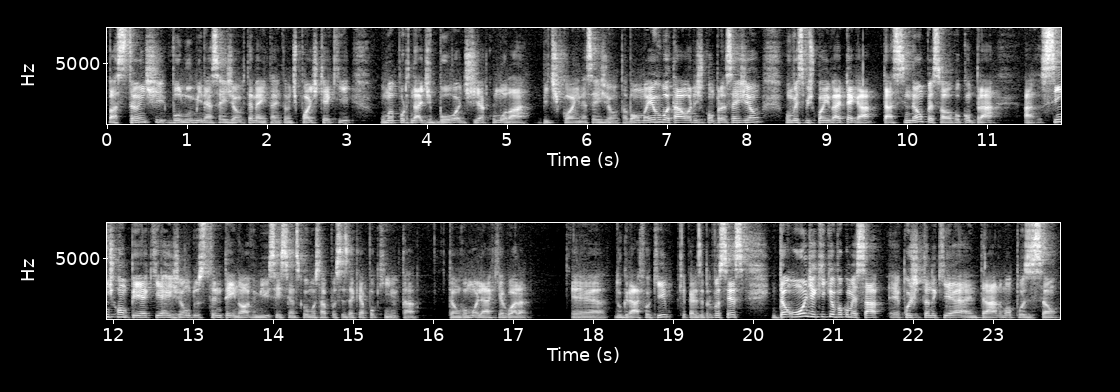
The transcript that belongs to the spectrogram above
bastante volume nessa região aqui também, tá? Então a gente pode ter aqui uma oportunidade boa de acumular Bitcoin nessa região, tá bom? Amanhã eu vou botar a hora de compra nessa região, vamos ver se o Bitcoin vai pegar, tá? Se não, pessoal, eu vou comprar Assim de romper aqui a região dos 39.600 que eu vou mostrar para vocês daqui a pouquinho, tá? Então vamos olhar aqui agora é, do gráfico aqui, que eu quero dizer para vocês. Então onde aqui que eu vou começar é, cogitando aqui a entrar numa posição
